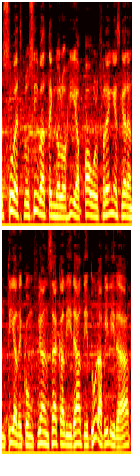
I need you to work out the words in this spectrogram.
Su exclusiva tecnología Power Frame es garantía de confianza, calidad y durabilidad.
